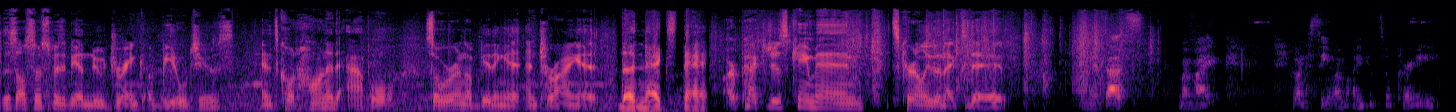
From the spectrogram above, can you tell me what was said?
This is also supposed to be a new drink of Beetlejuice, and it's called Haunted Apple. So we're gonna end up getting it and trying it. The next day. Our packages came in. It's currently the next day. Okay, that's my mic. You want to see my mic? It's so pretty.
